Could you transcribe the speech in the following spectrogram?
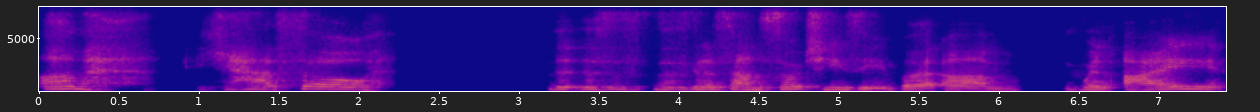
Um, yeah. So th- this is this is going to sound so cheesy, but um, when I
